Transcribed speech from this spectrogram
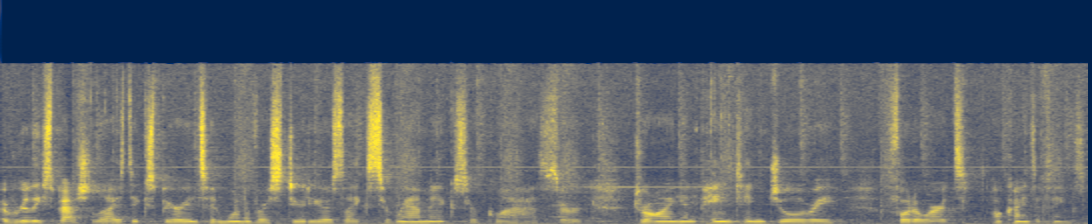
a really specialized experience in one of our studios like ceramics or glass or drawing and painting, jewelry, photo arts, all kinds of things.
